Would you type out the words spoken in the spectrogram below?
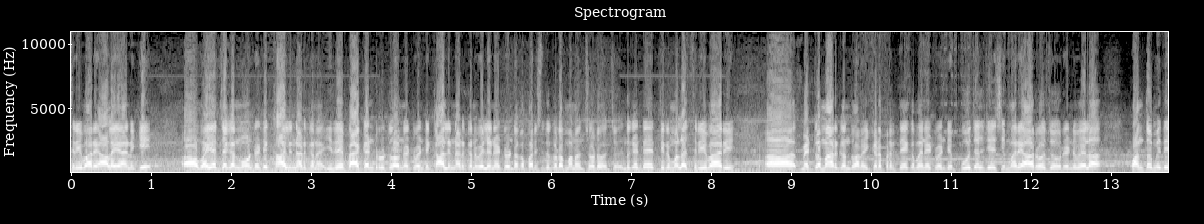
శ్రీవారి ఆలయానికి వైఎస్ జగన్మోహన్ రెడ్డి కాలి నడకన. ఇదే బ్యాక్ అండ్ రూట్లో ఉన్నటువంటి కాలి నడకన వెళ్ళినటువంటి ఒక పరిస్థితి కూడా మనం చూడవచ్చు. ఎందుకంటే తిరుమల శ్రీవారి మెట్ల మార్గం ద్వారా ఇక్కడ ప్రత్యేకమైనటువంటి పూజలు చేసి మరి ఆ రోజు రెండు వేల పంతొమ్మిది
